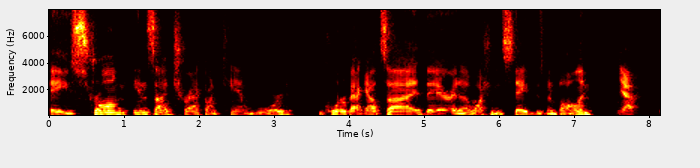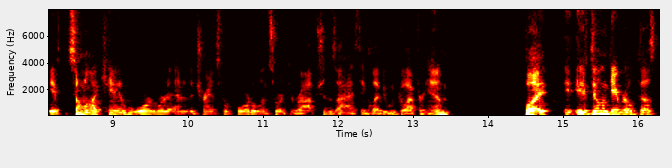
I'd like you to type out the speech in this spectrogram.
a strong inside track on Cam Ward, the quarterback outside there at uh, Washington State, who's been balling. Yeah. If someone like Cam Ward were to enter the transfer portal and sort through options, I think Lebby would go after him. But if Dillon Gabriel does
